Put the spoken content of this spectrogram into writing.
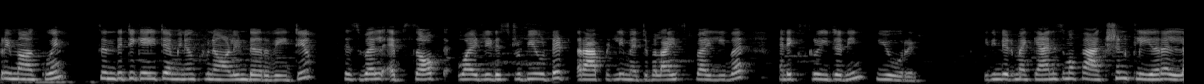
primaquine synthetic 8-aminoquinoline derivative. Is well absorbed, widely distributed, rapidly metabolized by liver and excreted in urine. ഇതിന്റെ ഒരു മെക്കാനിസം ഓഫ് ആക്ഷൻ ക്ലിയർ അല്ല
